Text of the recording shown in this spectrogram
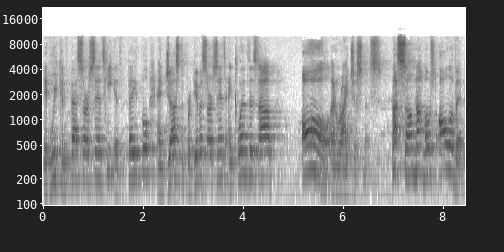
If we confess our sins, He is faithful and just to forgive us our sins and cleanse us of all unrighteousness. Not some, not most, all of it.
